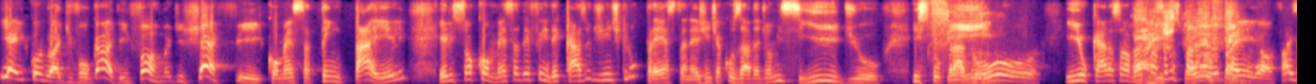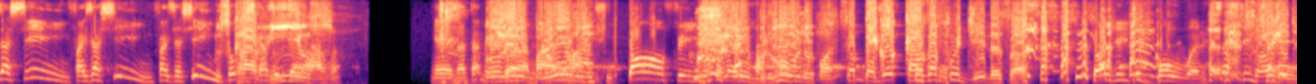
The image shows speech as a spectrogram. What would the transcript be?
E aí quando o advogado, em forma de chefe, começa a tentar ele, ele só começa a defender caso de gente que não presta, né, gente acusada de homicídio, estuprador, Sim. e o cara só vai passando os parâmetros pra ele, ó, faz assim, faz assim, faz assim, os todos os casos ele ganhava. É, exatamente. Goleiro é, Bruno. Toffen. Goleiro Bruno. Só pegou causa fodida só. Só gente boa, né? Só gente, só gente,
